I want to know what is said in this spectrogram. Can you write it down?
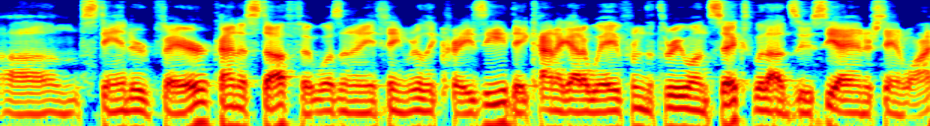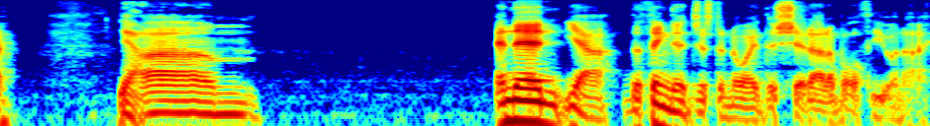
um, standard fare kind of stuff. It wasn't anything really crazy. They kind of got away from the three one six without Zusi. I understand why. Yeah. Um, and then, yeah, the thing that just annoyed the shit out of both you and I,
